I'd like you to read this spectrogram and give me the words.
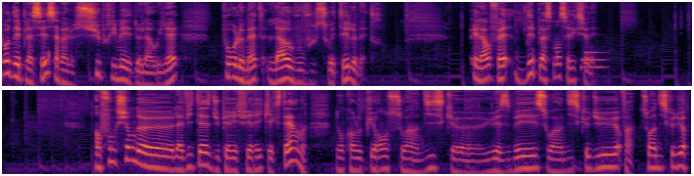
Pour le déplacer, ça va le supprimer de là où il est, pour le mettre là où vous souhaitez le mettre. Et là, on fait déplacement sélectionné. En fonction de la vitesse du périphérique externe, donc en l'occurrence soit un disque USB, euh, soit un disque dur, enfin soit un disque dur,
